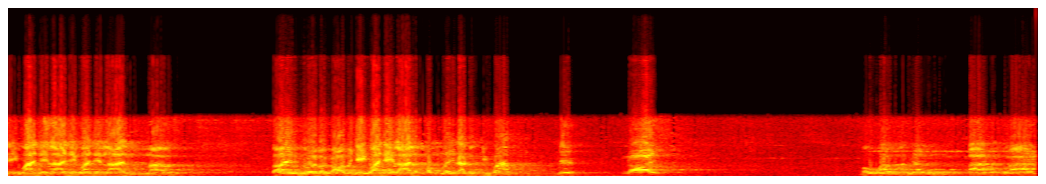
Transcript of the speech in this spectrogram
nhảy qua nhảy lại nhảy qua nhảy lại là tới người mà cõi mà nhảy qua nhảy lại là không lấy ra được chi pháp. Nha. Rồi bốn hoàng thanh nhân ba thánh quả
